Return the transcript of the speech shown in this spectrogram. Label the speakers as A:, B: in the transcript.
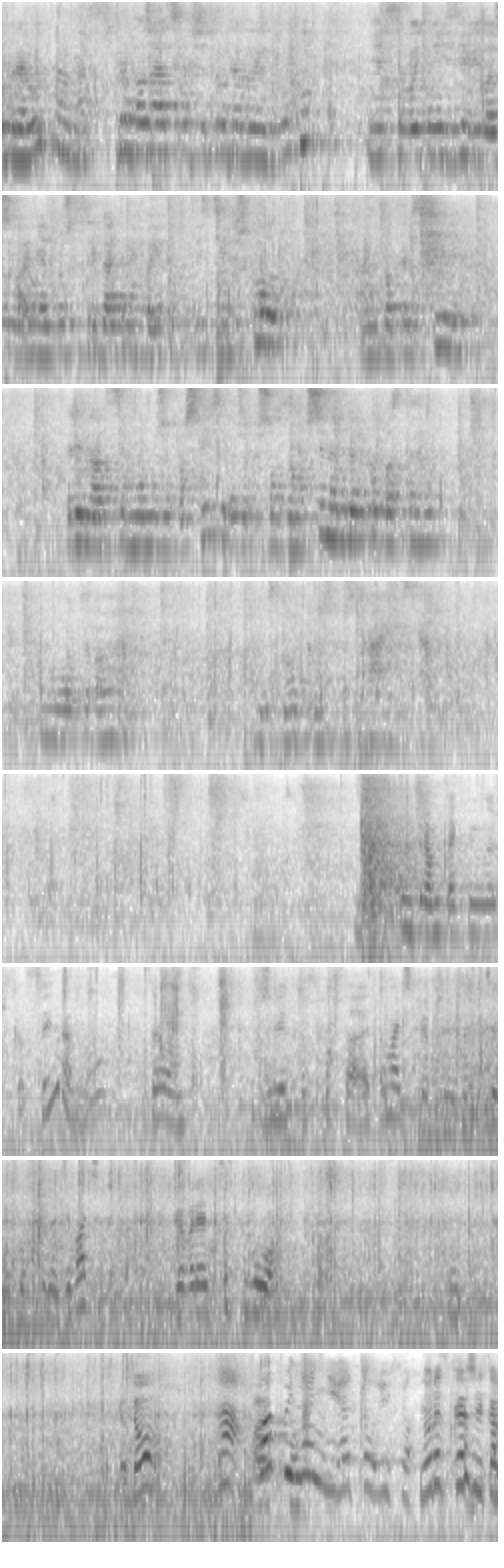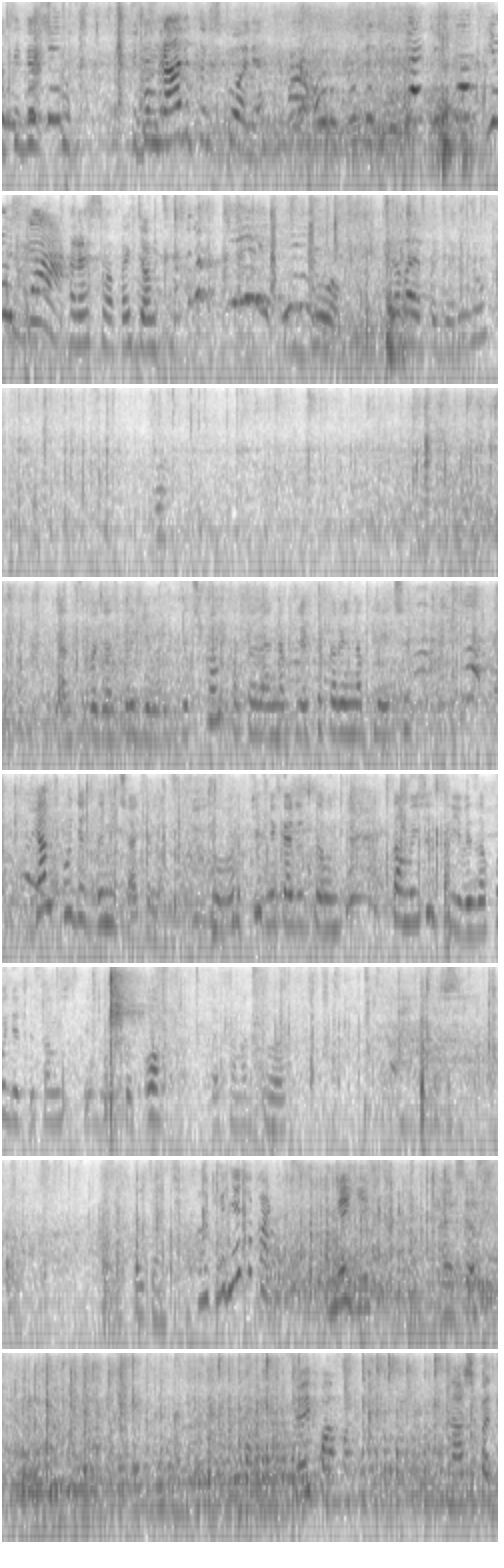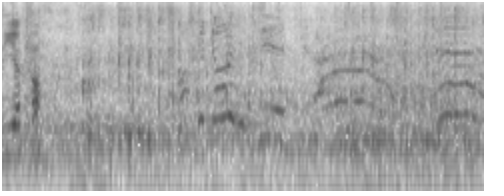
A: Доброе утро. У нас продолжаются наши трудовые будни. Я сегодня изъявила желание тоже с ребятами поехать отвезти в школу. Они попросили. Ренат с Семном уже пошли. Сережа пошел за машиной, он далеко поставил. Вот. А мы с Норкой спускаемся. Утром так немножко сыро, но в целом жилетка спасает. А мальчики вообще не захотели кофту надевать. Говорят, тепло. Готов?
B: Да,
A: А
B: папы на нету еще.
A: Ну расскажи, как тебе в школе? Тебе нравится в школе?
B: А он будет летать и сюда.
A: Хорошо, пойдемте. Ждем. Давай я подержу. Ян сегодня с другим рюкзачком, который на, пле- который на плечи. Ян ходит замечательно в школу. Вообще, мне кажется, он самый счастливый заходит и самый счастливый выходит. О, сейчас нам открою. Пойдемте.
B: А у тебя нету карты?
A: У меня есть. Я сейчас. Все, и папа наш подъехал.
B: А куда он?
